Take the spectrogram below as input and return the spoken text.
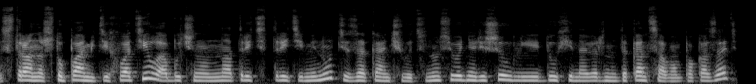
Странно, что памяти хватило. Обычно на 33-й минуте заканчивается. Но сегодня решили духи, наверное, до конца вам показать.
